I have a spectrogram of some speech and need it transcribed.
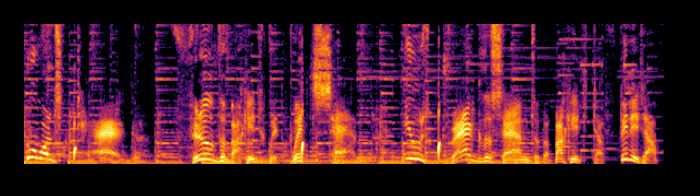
Who wants tag? Fill the bucket with wet sand. Use drag the sand to the bucket to fill it up.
